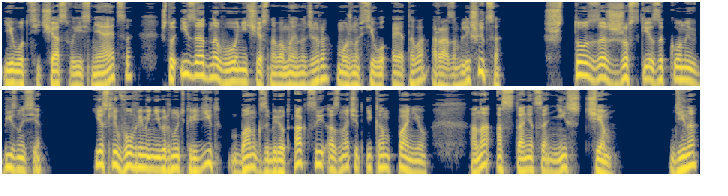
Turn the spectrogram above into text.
И вот сейчас выясняется, что из-за одного нечестного менеджера можно всего этого разом лишиться. Что за жесткие законы в бизнесе? Если вовремя не вернуть кредит, банк заберет акции, а значит и компанию. Она останется ни с чем. Дина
